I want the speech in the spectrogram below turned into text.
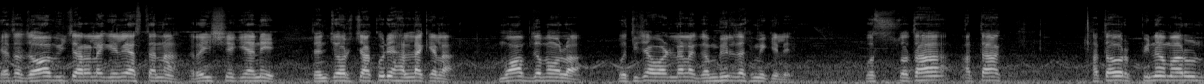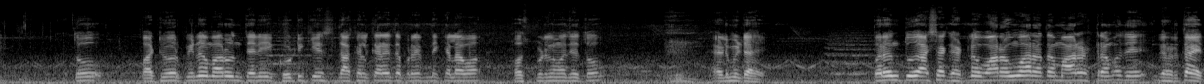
याचा जबाब विचारायला गेले असताना रईस शेख याने त्यांच्यावर चाकूने हल्ला केला मॉब जमावला व तिच्या वडिलाला गंभीर जखमी केले व स्वतः आता हातावर पिना मारून तो पाठीवर पिना मारून त्याने खोटी केस दाखल करायचा प्रयत्न केला व हॉस्पिटलमध्ये तो ॲडमिट आहे. परंतु अशा घटना वारंवार आता महाराष्ट्रामध्ये घडत आहेत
